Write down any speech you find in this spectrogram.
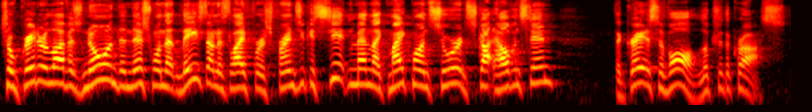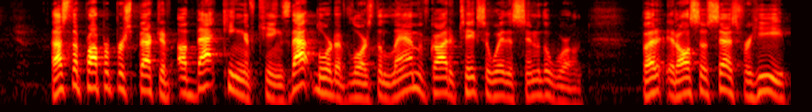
So greater love is no one than this one that lays down his life for his friends. You can see it in men like Mike Monsoor and Scott Helvenston. The greatest of all, look to the cross. That's the proper perspective of that King of Kings, that Lord of Lords, the Lamb of God who takes away the sin of the world. But it also says, For he,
